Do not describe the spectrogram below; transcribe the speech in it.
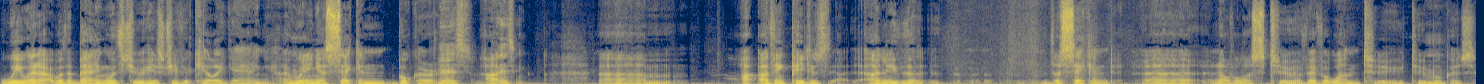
we went out with a bang with True History of the Kelly Gang, mm. winning a second Booker. Yes, uh, amazing. Uh, um, I, I, think Peter's only the the second uh, novelist to have ever won two two mm. Bookers,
